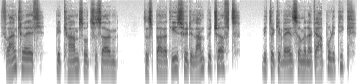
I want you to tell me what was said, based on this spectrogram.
Frankreich bekam sozusagen das Paradies für die Landwirtschaft mit der gemeinsamen Agrarpolitik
